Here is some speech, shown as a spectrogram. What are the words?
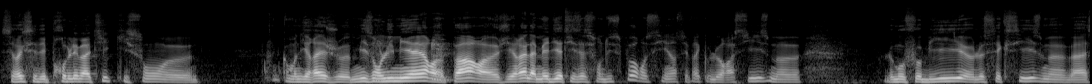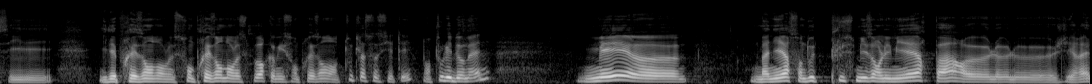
C'est vrai que c'est des problématiques qui sont comment dirais-je, mises en lumière par, je dirais, la médiatisation du sport aussi. Hein. C'est vrai que le racisme, l'homophobie, euh, le sexisme, euh, bah, est présent dans le, sont présents dans le sport comme ils sont présents dans toute la société, dans tous les domaines, mais euh, de manière sans doute plus mise en lumière par le, je dirais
